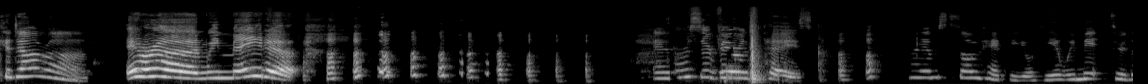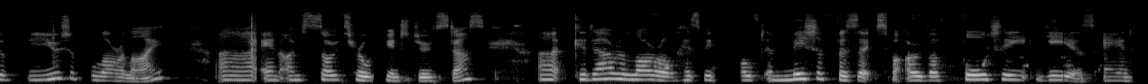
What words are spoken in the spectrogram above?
Kendara. Erin, we made it. and Perseverance pays. I am so happy you're here. We met through the beautiful Lorelei, uh, and I'm so thrilled you introduced us. Uh, Kendara Laurel has been involved in metaphysics for over 40 years. And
